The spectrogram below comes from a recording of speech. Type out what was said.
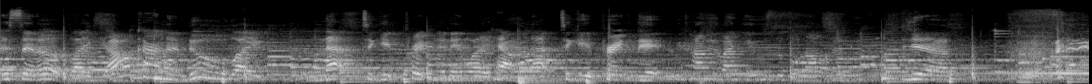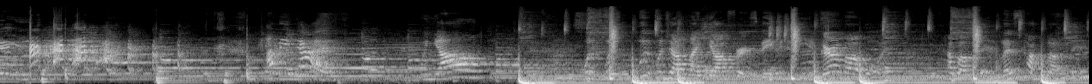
Had set up, like y'all kinda knew like not to get pregnant and like how not to get pregnant. We kind of like used the pull out. Yeah. I mean, guys, when y'all, what, what, what would y'all like y'all first baby to be? A girl or a boy? How about that? Let's talk about that.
